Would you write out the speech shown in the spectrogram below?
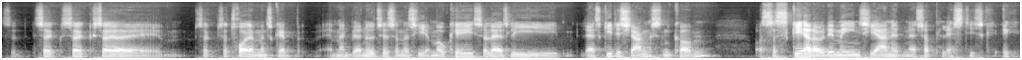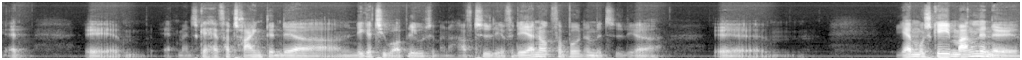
så, så, så, så, øh, så, så tror jeg, man skal, at man bliver nødt til sådan at sige, okay, så lad os lige lad os give det chancen komme, og så sker der jo det med ens hjerne, den er så plastisk, ikke? At, øh, at man skal have fortrængt den der negative oplevelse, man har haft tidligere, for det er nok forbundet med tidligere, øh, ja, måske manglende,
